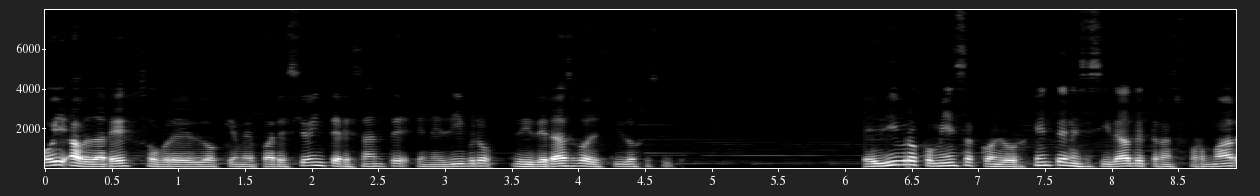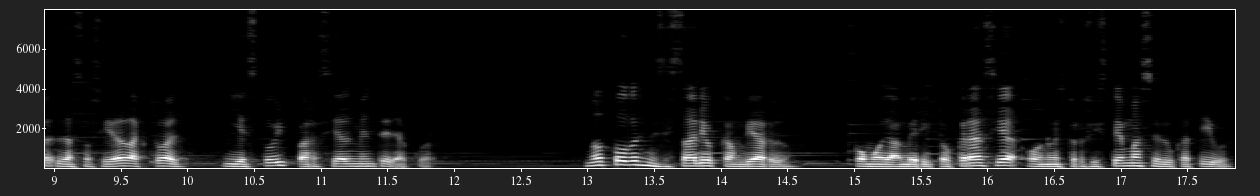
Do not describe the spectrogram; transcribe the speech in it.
hoy hablaré sobre lo que me pareció interesante en el libro Liderazgo de estilo jesuita. El libro comienza con la urgente necesidad de transformar la sociedad actual y estoy parcialmente de acuerdo. No todo es necesario cambiarlo, como la meritocracia o nuestros sistemas educativos,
